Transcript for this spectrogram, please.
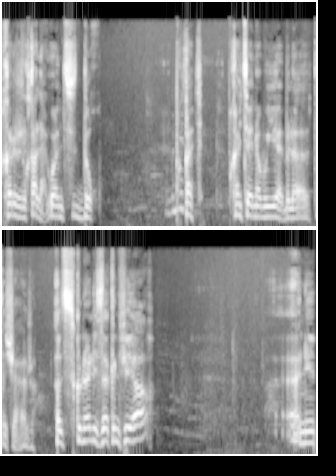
خرج لقى الحوان تسدو. بقيت بقيت أنا وياه بلا حتى شي حاجة. السكنة اللي ساكن فيها أني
